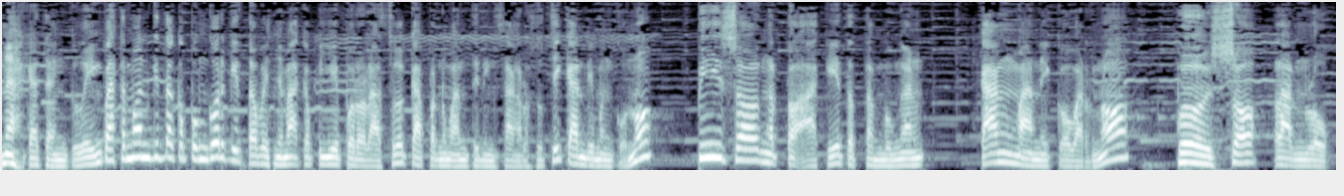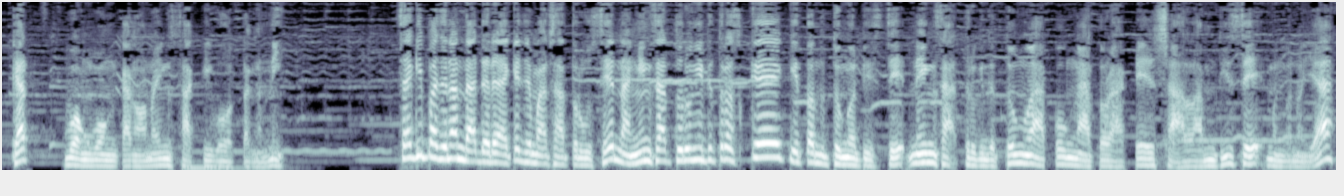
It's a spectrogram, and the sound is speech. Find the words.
Nah, kadangku ing patemon kita kepungkur kita wis nyemak kepiye para rasul kapenuman dening Sang Roh Suci kanthi mengkono bisa ngetokake tetembungan kang maneka warna, basa lan logat wong-wong kang ana ing sakiwa tengeni. Saiki panjenengan ndak derekake nyemak sateruse nanging sadurunge diteruske kita ndedonga dhisik ning sadurunge ndedonga aku ngaturake salam dhisik mengkono ya.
